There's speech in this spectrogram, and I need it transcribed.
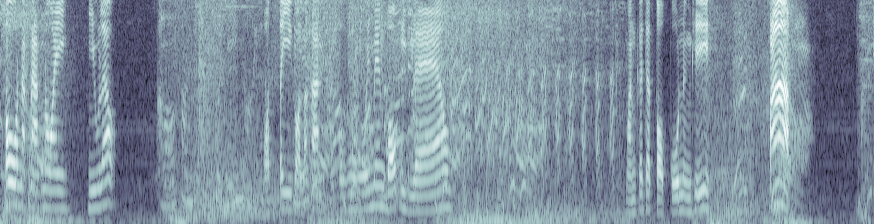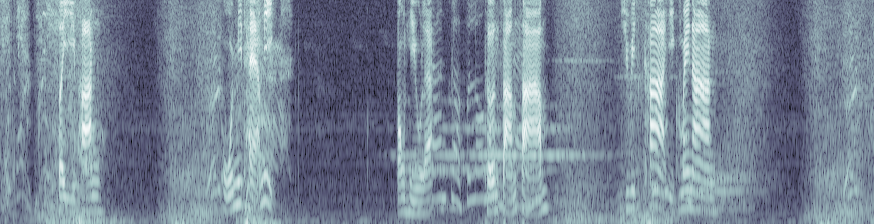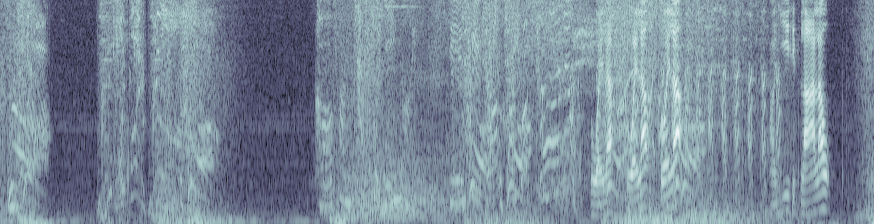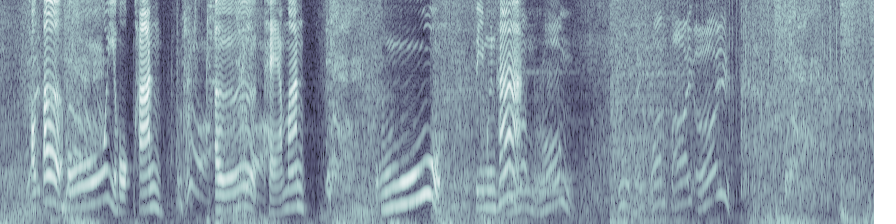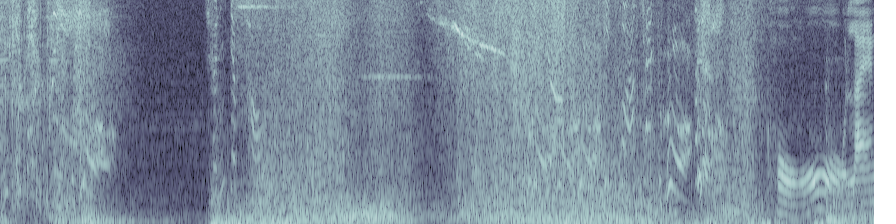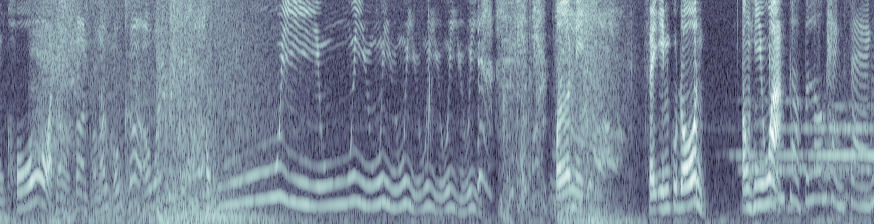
โตหนักๆหน่อยฮิวแล้ว ขอฟังชัดกว่านี้หน่อยขอตีก่อนละกัน โอ้โหแม่งบล็อกอีกแล้ว มันก็จะตบกูหนึ่งทีป้าบสี่พันโอ้ยมีแถมอีก ต้องฮิวแล้วการปลอบประโลมเทิร์นสามสามชีวิตข้าอีกไม่นาน สวยแล้วสวยแล้วสวยแล้วเอายี่สิบล้านแล้วเคาน์เตอร์โอ้ยหกพันเออ แถมมันโอ้สี่หมื่นห้า ร่ำร้องพูดแห่งความตายเอ๋ย ฉันจะเผา อีกขวางฉัน โห แรงโคตรเจ้าต้านพลังของข้าเอาไว้ไม่ถึงหรอกโอ้ยอุ้ยอุ้ยอุ้ยอุ้ยอุ้ยอุ้ยเบิร์นอีกเซอินกูโดน ต้องฮิวอะการปลอบประโลมแห่งแสง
